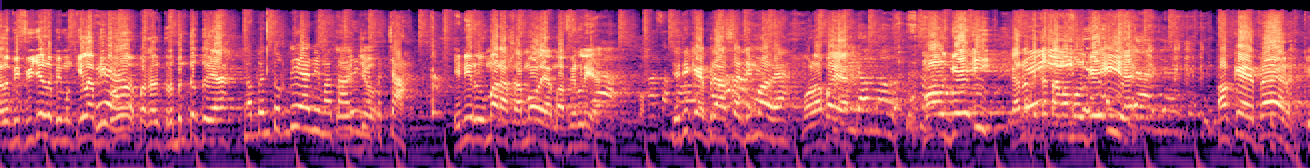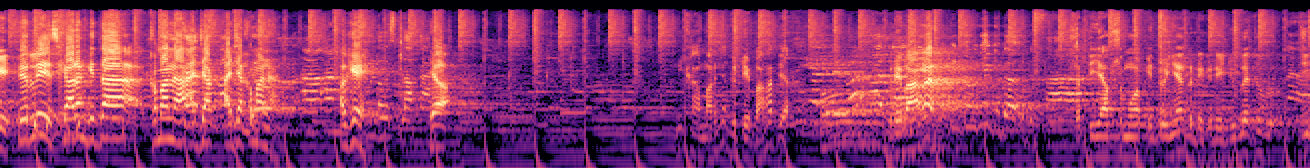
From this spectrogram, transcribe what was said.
lebih view-nya lebih mengkilap di Iya. bawah bakal terbentuk tuh ya. Ngebentuk dia nih mataharinya pecah. Ini rumah rasa mall ya Mbak Firly ya. Ya, masa Jadi kayak apa berasa di mall ya. Mall apa ya? Mall. Mall GI karena dekat sama Mall GI ya. Iya, iya, iya. Oke, Fer. Oke. Firly, sekarang kita ke mana? Ajak, ajak ke mana? Uh, Oke. belakang. Yuk. Kamarnya gede banget ya. Iya, gede banget. Gede banget. Pintunya juga besar. Setiap semua pintunya gede-gede juga tuh. Ji.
